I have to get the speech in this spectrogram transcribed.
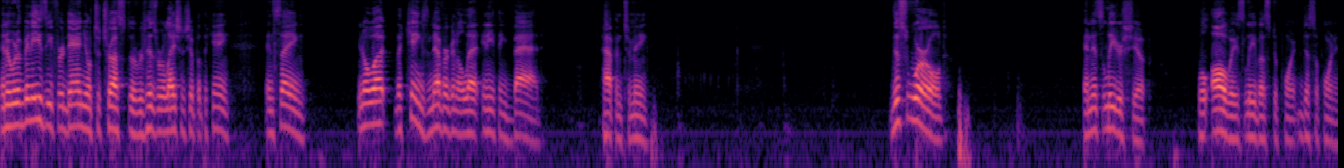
And it would have been easy for Daniel to trust his relationship with the king and saying, you know what? The king's never going to let anything bad happen to me. This world and its leadership will always leave us disappointed.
